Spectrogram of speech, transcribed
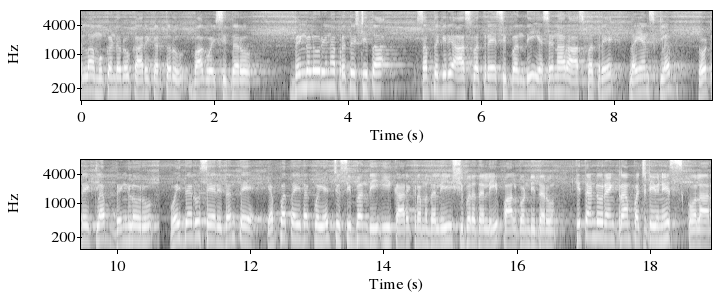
ಎಲ್ಲ ಮುಖಂಡರು, ಕಾರ್ಯಕರ್ತರು ಭಾಗವಹಿಸಿದ್ದರು. ಬೆಂಗಳೂರಿನ ಪ್ರತಿಷ್ಠಿತ ಸಪ್ತಗಿರಿ ಆಸ್ಪತ್ರೆ ಸಿಬ್ಬಂದಿ, ಎಸ್ಎನ್ಆರ್ ಆಸ್ಪತ್ರೆ, lions club rotary club Bengaluru ವೈದ್ಯರು ಸೇರಿದಂತೆ ಎಪ್ಪತ್ತೈದಕ್ಕೂ ಹೆಚ್ಚು ಸಿಬ್ಬಂದಿ ಈ ಕಾರ್ಯಕ್ರಮದಲ್ಲಿ ಶಿಬಿರದಲ್ಲಿ ಪಾಲ್ಗೊಂಡಿದ್ದರು. ಕಿತ್ತಂಡೂರು ವೆಂಕಟರಾಮ್, ಪಚ್ ಟಿವಿ ನ್ಯೂಸ್, ಕೋಲಾರ.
